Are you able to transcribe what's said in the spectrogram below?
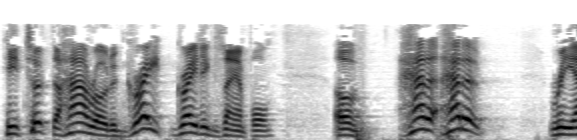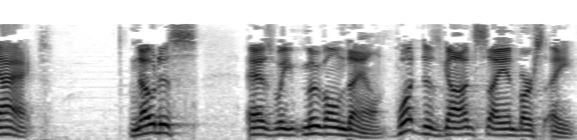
He took the high road. A great, great example of how to, how to react. Notice as we move on down. What does God say in verse 8?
